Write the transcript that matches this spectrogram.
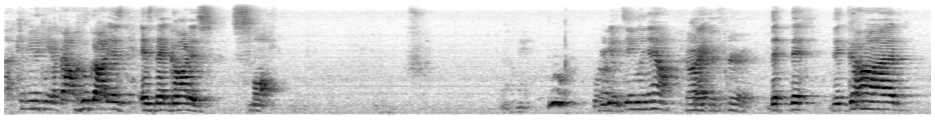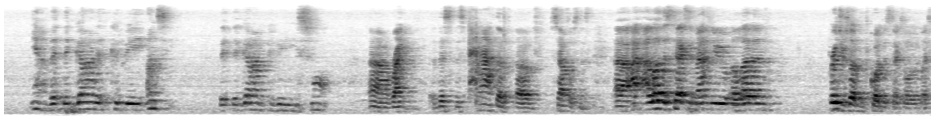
uh, communicate about who God is, is that God is small. Oh, man. We're getting tingly now. God right? is spirit. That that that God, yeah, that, that God could be unseen. That, that God could be small. Uh, right? This this path of, of selflessness. Uh, I, I, love this text in Matthew 11. Preachers love to quote this text all over the place,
